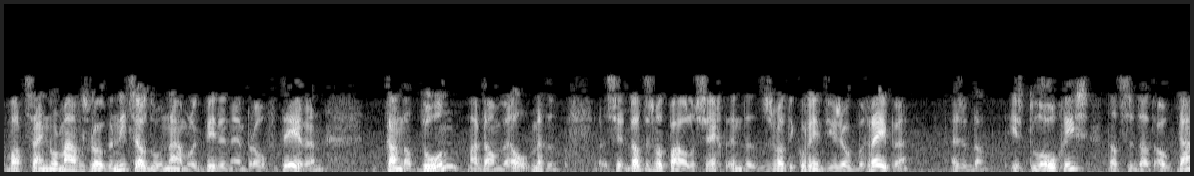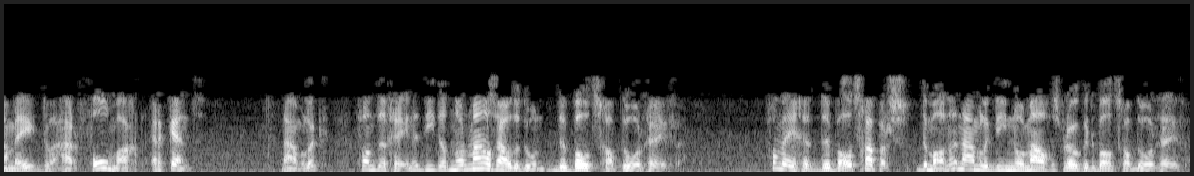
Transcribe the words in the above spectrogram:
wat zij normaal gesproken niet zou doen, namelijk bidden en profiteren, kan dat doen, maar dan wel met een. Dat is wat Paulus zegt en dat is wat de Corinthiërs ook begrepen. En dan is het logisch dat ze dat ook daarmee door haar volmacht erkent. Namelijk van degene die dat normaal zouden doen, de boodschap doorgeven. Vanwege de boodschappers, de mannen namelijk die normaal gesproken de boodschap doorgeven.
